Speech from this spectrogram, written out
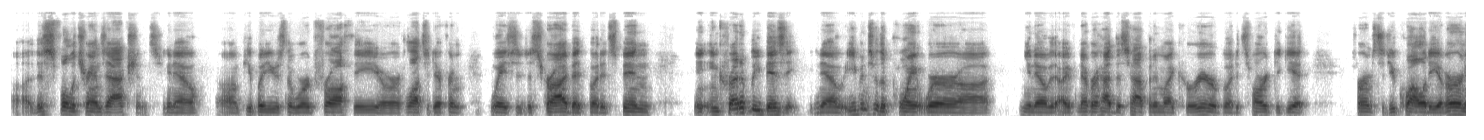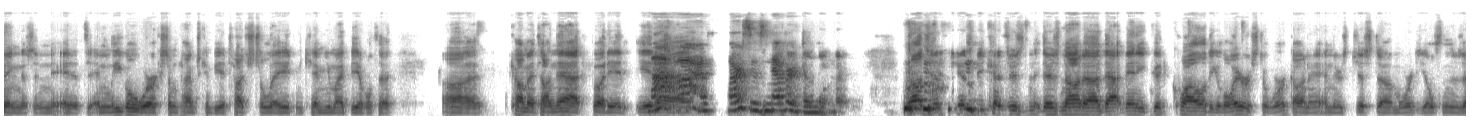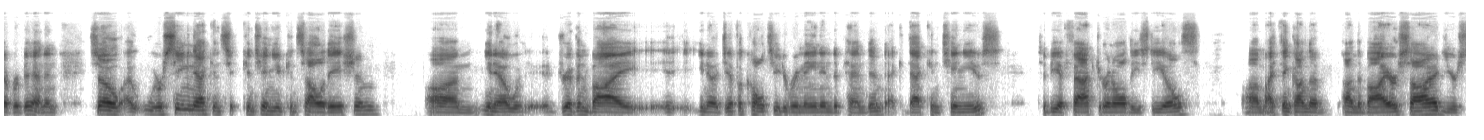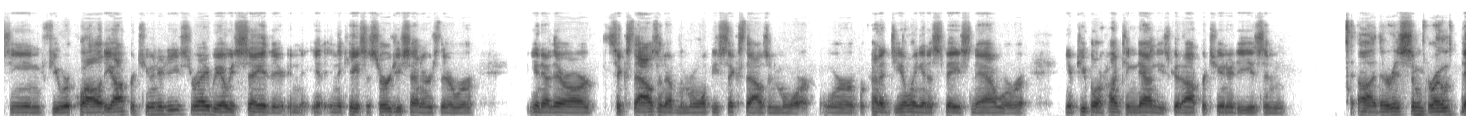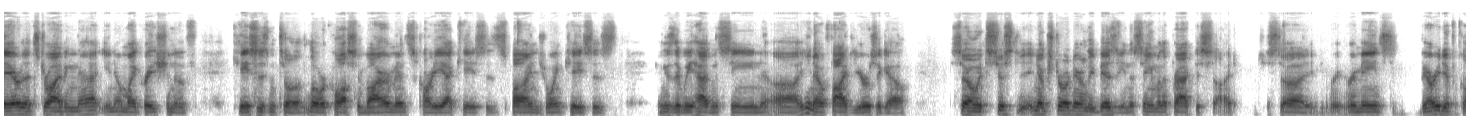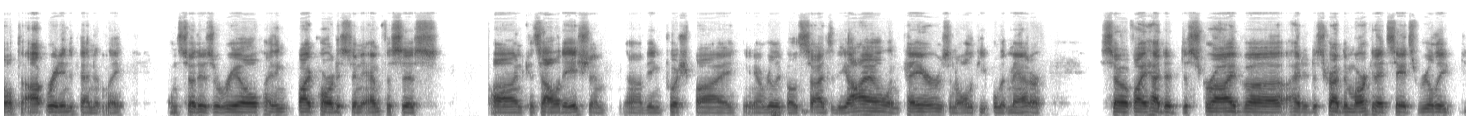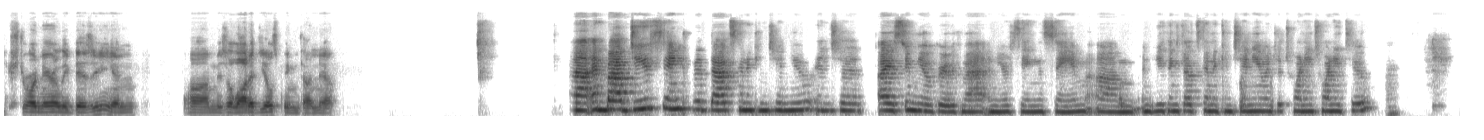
uh, this is full of transactions. You know, um, people use the word frothy or lots of different ways to describe it, but it's been incredibly busy. You know, even to the point where uh, you know I've never had this happen in my career, but it's hard to get firms to do quality of earnings, and and, and legal work sometimes can be a touch delayed. And Kim, you might be able to uh, comment on that, but it, it not uh, ours. Ours is never delayed. well, just, just because there's there's not uh, that many good quality lawyers to work on it, and there's just uh, more deals than there's ever been, and so uh, we're seeing that con- continued consolidation. Um, you know, driven by you know difficulty to remain independent. That, that continues to be a factor in all these deals. Um, I think on the on the buyer side, you're seeing fewer quality opportunities. Right? We always say that in in the case of surgery centers, there were you know, there are 6,000 of them, there won't be 6,000 more. We're, we're kind of dealing in a space now where you know, people are hunting down these good opportunities and uh, there is some growth there that's driving that, you know, migration of cases into lower cost environments, cardiac cases, spine, joint cases, things that we hadn't seen, uh, you know, five years ago. So it's just, you know, extraordinarily busy and the same on the practice side. Just uh, remains very difficult to operate independently. And so there's a real, I think, bipartisan emphasis on consolidation uh, being pushed by you know really both sides of the aisle and payers and all the people that matter. So if I had to describe uh, I had to describe the market, I'd say it's really extraordinarily busy and um, there's a lot of deals being done now. Uh, and Bob, do you think that that's going to continue into? I assume you agree with Matt, and you're seeing the same. Um, and do you think that's going to continue into 2022?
